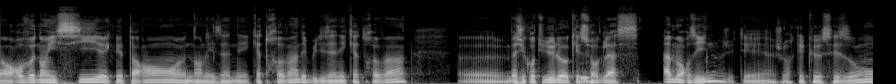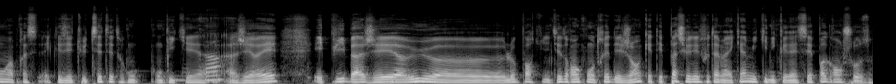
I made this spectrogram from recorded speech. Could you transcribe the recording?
en revenant ici avec mes parents euh, dans les années 80, début des années 80, euh, bah, j'ai continué le hockey sur glace à Morzine. J'étais joueur quelques saisons. Après, avec les études, c'était trop compliqué à, gérer. Et puis, bah, j'ai euh, eu euh, l'opportunité de rencontrer des gens qui étaient passionnés de foot américain, mais qui n'y connaissaient pas grand-chose.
